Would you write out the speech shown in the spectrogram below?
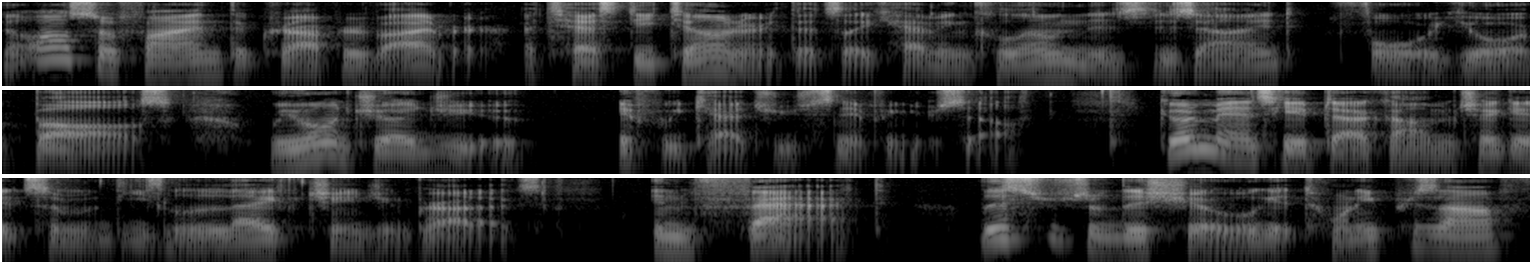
You'll also find the crop reviver, a testy toner that's like having cologne that's designed for your balls. We won't judge you if we catch you sniffing yourself. Go to manscaped.com and check out some of these life changing products. In fact, listeners of this show will get 20% off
